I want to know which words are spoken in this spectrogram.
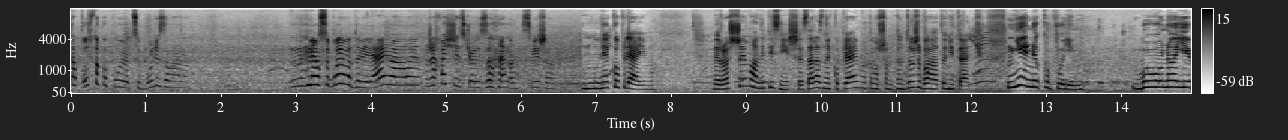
Капусту купую, цибулю зелену. Не особливо довіряю, але вже хочеться чогось зеленого, свіжого. Не купляємо. Вирощуємо, але пізніше. Зараз не купляємо, тому що дуже багато нітратів. Ні, не купуємо, бо воно є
